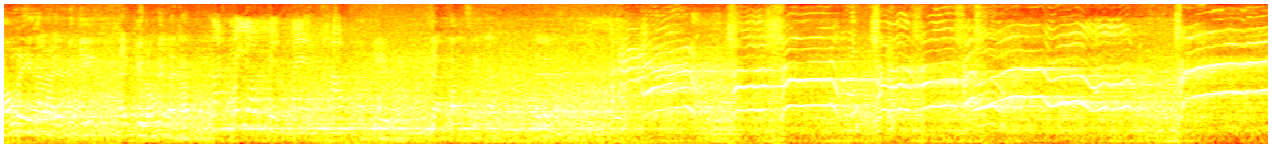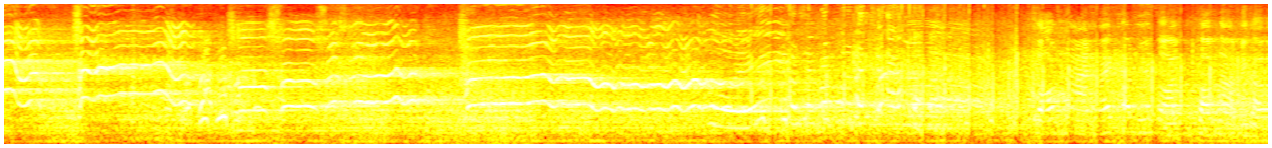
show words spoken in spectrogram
ร้องเพลงอะไรเมื่อกี้ไอคิวร้องเพลงอะไรครับมันไม่ยอมเปลี่ยนแปลงครับ เพลงอยากฟังเสียงอะอะไรนะโอ้ยเราใช้ประมือได้ค่ะซ้อมนานไหมคำนี้ซ้อมซ้อมนานไหมครับ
